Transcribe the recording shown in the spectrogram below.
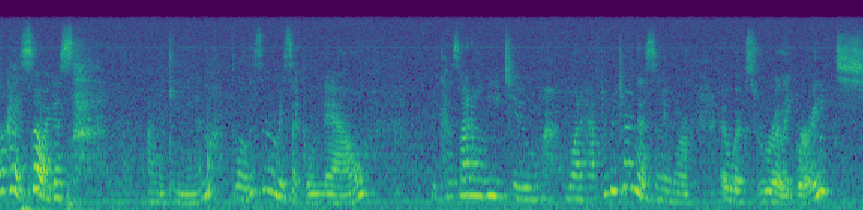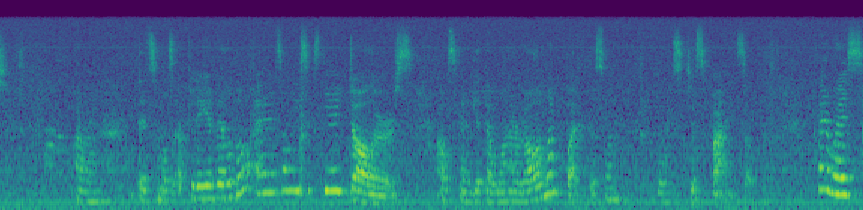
Okay, so I guess I can throw this in a recycle now because I don't need to want to have to return this anymore. It works really great. Um, it's the most up-to-date available and it's only $68. I was going to get that $100 one, but this one works just fine. So anyways,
